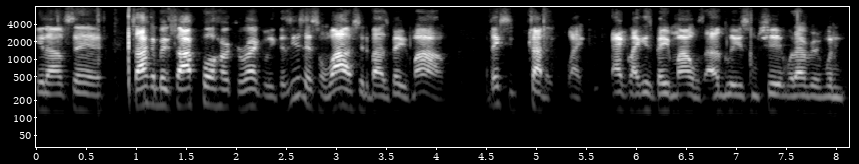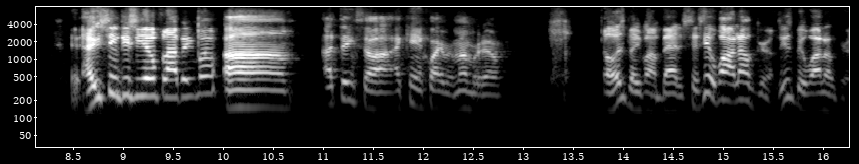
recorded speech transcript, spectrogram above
You know what I'm saying? So I can make sure I quote her correctly because he said some wild shit about his baby mom. I think she tried to like act like his baby mom was ugly or some shit, whatever. When have you seen DC Young Fly baby mom? um, I think so. I can't quite remember though. Oh, this baby mom bad as shit. She a wild out girl. She used to be a wild out girl.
